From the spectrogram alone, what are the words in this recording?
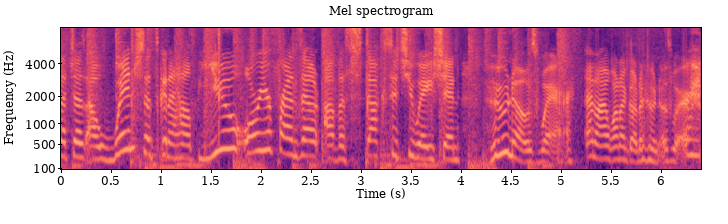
such as a winch that's gonna help you or your friends out of a stuck situation, who knows where. And I wanna go to who knows where.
